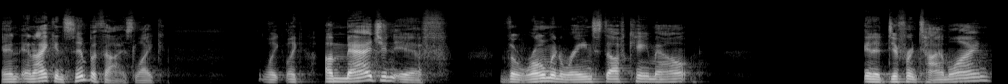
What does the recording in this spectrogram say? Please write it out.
And and I can sympathize. Like like like imagine if the Roman Reigns stuff came out in a different timeline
